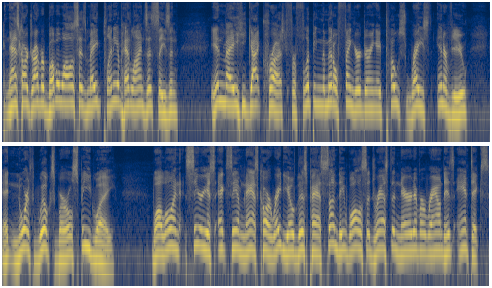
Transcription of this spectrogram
NASCAR driver Bubba Wallace has made plenty of headlines this season. In May, he got crushed for flipping the middle finger during a post race interview at North Wilkesboro Speedway. While on Sirius XM NASCAR radio this past Sunday, Wallace addressed the narrative around his antics.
